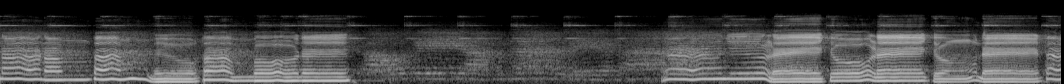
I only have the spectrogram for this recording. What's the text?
Đa Nam Tam biểu Tam Bồ Đề. Chư Lệ Chú Lệ, Chuẩn Đề Ta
